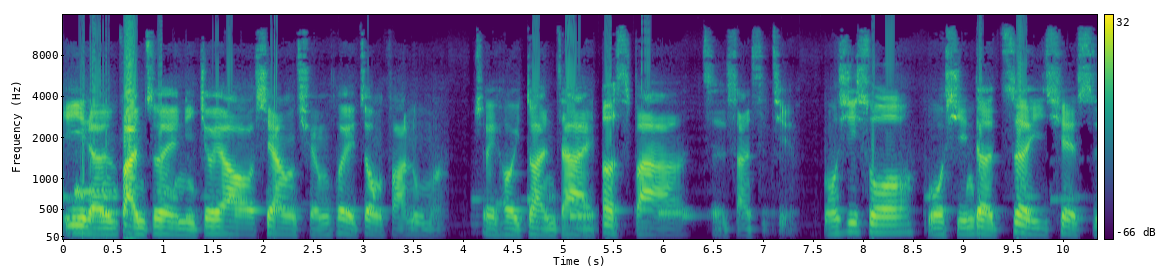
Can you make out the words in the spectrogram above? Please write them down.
一人犯罪，你就要向全会众发怒吗？”最后一段在二十八至三十节。摩西说：“我行的这一切事，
